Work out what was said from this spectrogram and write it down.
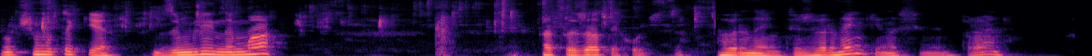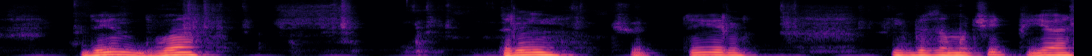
В общем, таке. Землі нема, а сажати хочеться. Гарненькі. Це ж гарненькі насінин, правильно? Один, два, три, четыре, Їх бы замучить п'ять.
